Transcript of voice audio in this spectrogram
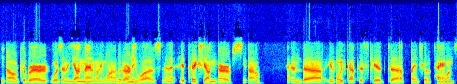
You know, Cabrera wasn't a young man when he won, but Ernie was. And it, it takes young nerves, you know. And uh, you know, we've got this kid uh, playing for the Penguins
